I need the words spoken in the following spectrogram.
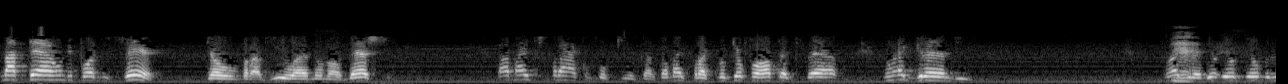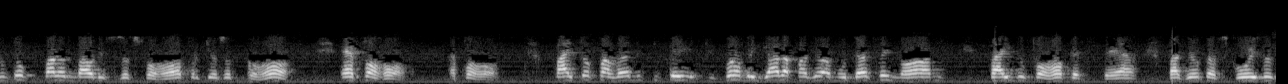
na terra onde pode ser, que é o Brasil, é no Nordeste, tá mais fraco um pouquinho, cara. Tá mais fraco, porque o forró pé de ferro não é grande. Não é, É. grande. Eu, eu, eu não estou falando mal desses outros forró, porque os outros forró é forró. É forró. Mas estou falando que, tem, que foi obrigado a fazer uma mudança enorme, sair do forró pé de ferro, fazer outras coisas,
